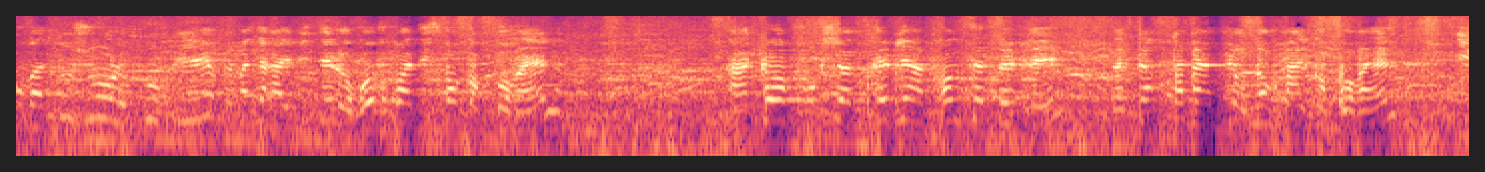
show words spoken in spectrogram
on va toujours le couvrir de manière à éviter le refroidissement corporel. Un corps fonctionne très bien à 37 degrés, la température normale corporelle. Il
